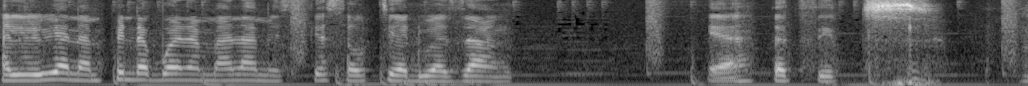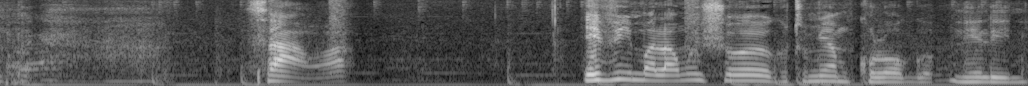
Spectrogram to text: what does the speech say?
haleluya nampenda bwana maana amesikia sauti ya dua zangu. Yeah that's it. Sawa hivi mara mwisho wewe kutumia mkologo ni lini?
